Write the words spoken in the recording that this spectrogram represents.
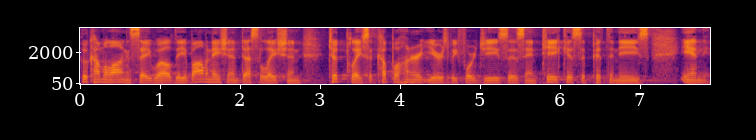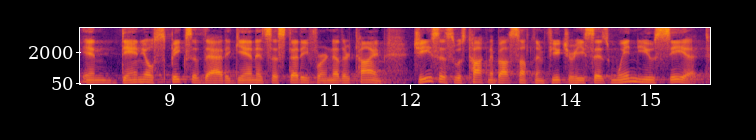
who come along and say, Well, the abomination of desolation took place a couple hundred years before Jesus, Antiochus Epiphanes, and, and Daniel speaks of that. Again, it's a study for another time. Jesus was talking about something future. He says, When you see it,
